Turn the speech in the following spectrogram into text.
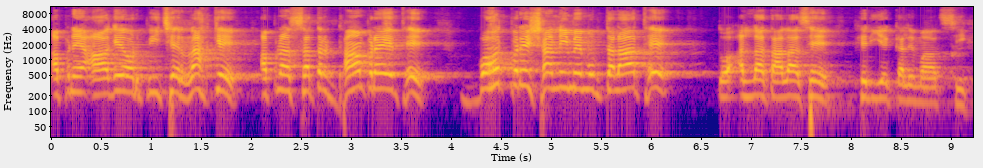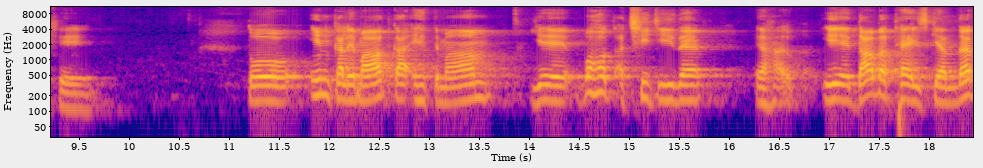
اپنے آگے اور پیچھے رہ کے اپنا سطر ڈھانپ رہے تھے۔ بہت پریشانی میں مبتلا تھے۔ تو اللہ تعالی سے پھر یہ کلمات سیکھے۔ تو ان کلمات کا اہتمام یہ بہت اچھی چیز ہے۔ یہ دعوت ہے اس کے اندر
